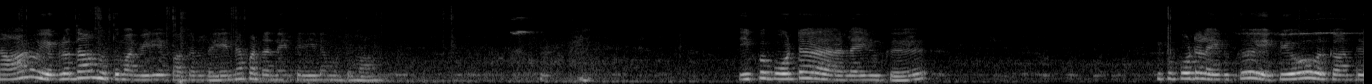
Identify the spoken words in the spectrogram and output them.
நானும் எவ்வளோதான் முத்துமா வீடியோ பார்க்கறது என்ன பண்ணுறதுனே தெரியல முத்துமா. இப்போ போட்ட லைவுக்கு இப்போ போட்ட லைவுக்கு எப்பயோ ஒரு காந்து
